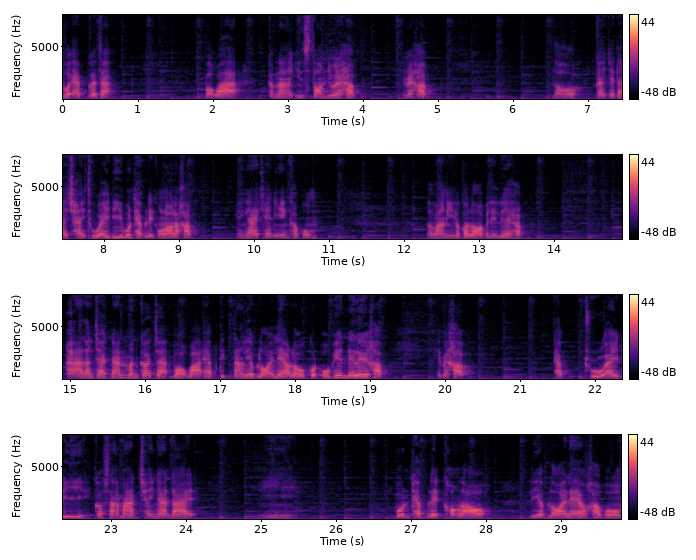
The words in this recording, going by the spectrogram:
ตัวแอปก็จะบอกว่ากำลัง install อยู่นะครับ เห็นไหมครับ เราใกล้จะได้ใช้ True ID บนแท็บเล็ตของเราแล้วครับ ง่ายๆแค่นี้เองครับผม ระหว่างนี้เราก็รอไปเรื่อยๆครับ อ่าหลังจากนั้นมันก็จะบอกว่าแอปติดตั้งเรียบร้อยแล้ว เราก็กด Open ได้เลยครับ เห็นไหมครับ แอป True ID ก็สามารถใช้งานได้ นี่ บนแท็บเล็ตของเราเรียบร้อยแล้วครับผม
